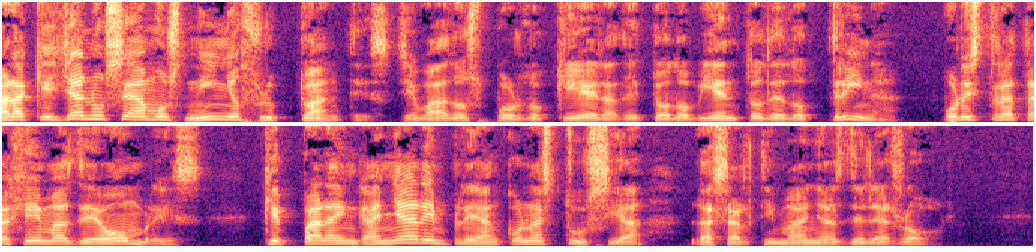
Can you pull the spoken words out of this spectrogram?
para que ya no seamos niños fluctuantes, llevados por doquiera de todo viento de doctrina, por estratagemas de hombres, que para engañar emplean con astucia las artimañas del error.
